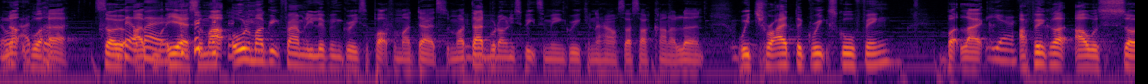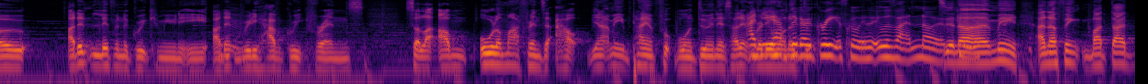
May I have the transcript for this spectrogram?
or No, well. So I, yeah, so my all of my Greek family live in Greece apart from my dad. So my Mm-hmm. dad would only speak to me in Greek in the house. That's how I kind of learned. We tried the Greek school thing, but like Yes. I think like I was so I didn't live in the Greek community. I didn't really have Greek friends. So like I'm all of my friends are out. You know what I mean? Playing football and doing this. I didn't And really you have to go do- Greek school. It was like no. do you know what I mean? And I think my dad,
